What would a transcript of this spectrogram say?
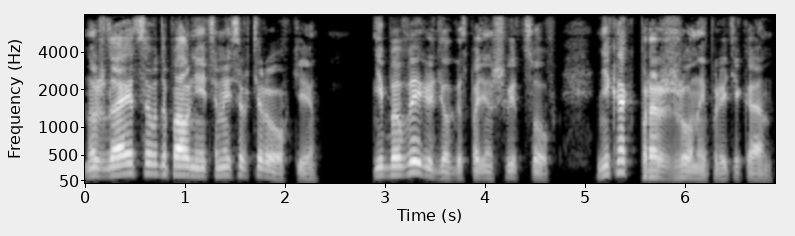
нуждается в дополнительной сортировке, ибо выглядел господин Швецов не как прожженный политикан,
